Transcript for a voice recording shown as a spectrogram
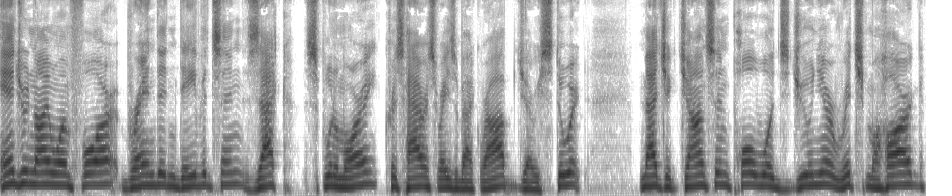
Andrew 914, Brandon Davidson, Zach Spunamori, Chris Harris, Razorback Rob, Jerry Stewart, Magic Johnson, Paul Woods Jr., Rich Maharg,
